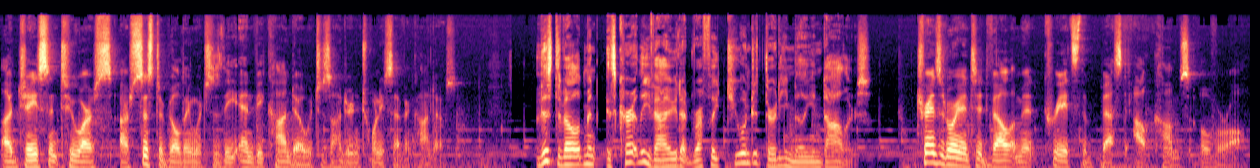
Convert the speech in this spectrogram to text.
adjacent to our, our sister building, which is the NV condo, which is 127 condos. This development is currently valued at roughly $230 million. Transit-oriented development creates the best outcomes overall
